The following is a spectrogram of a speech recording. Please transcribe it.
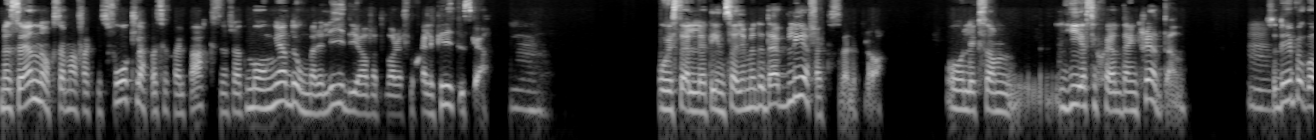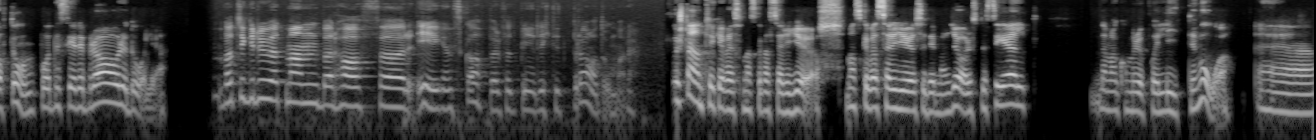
Men sen också att man faktiskt får klappa sig själv på axeln, för att många domare lider ju av att vara för självkritiska. Mm. Och istället inse, ja men det där blev faktiskt väldigt bra och liksom ge sig själv den credden. Mm. Så det är på gott och ont, både se det bra och det dåliga. Vad tycker du att man bör ha för egenskaper för att bli en riktigt bra domare? Först och tycker jag att man ska vara seriös. Man ska vara seriös i det man gör, speciellt när man kommer upp på elitnivå. Eh,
